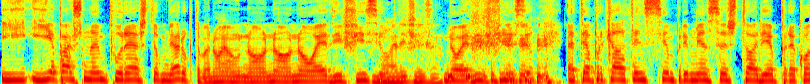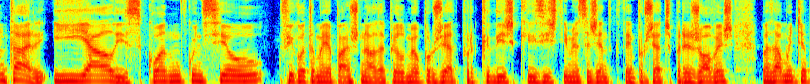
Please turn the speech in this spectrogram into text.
E, e apaixonei-me por esta mulher, o que também não é, não, não, não é difícil. Não é difícil. Não é difícil, até porque ela tem sempre imensa história para contar. E a Alice, quando me conheceu, ficou também apaixonada pelo meu projeto, porque diz que existe imensa gente que tem projetos para jovens, mas há, muita,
